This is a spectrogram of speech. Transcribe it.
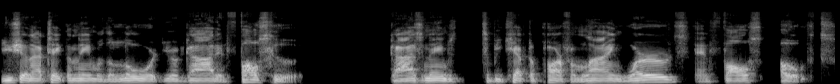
you shall not take the name of the Lord your God in falsehood. God's name is to be kept apart from lying words and false oaths.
